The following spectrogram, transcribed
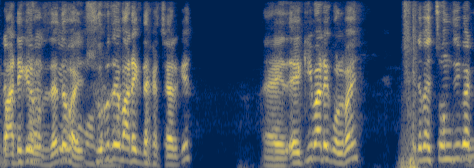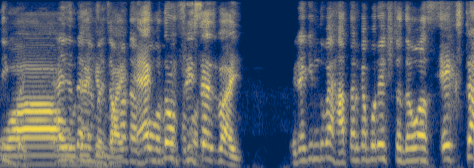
বাটিকের মধ্যে তাই তো ভাই। শুরুতে বাটিক দেখাচ্ছে আর কি। এই- কি বাটিক বল ভাই? এটা ভাই চন্দ্রি বাটিক ভাই। একদম ফ্রি সাইজ ভাই। এটা কিন্তু ভাই হাতার কাপড় এক্সট্রা দেওয়া আছে। এক্সট্রা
